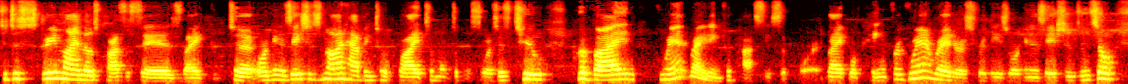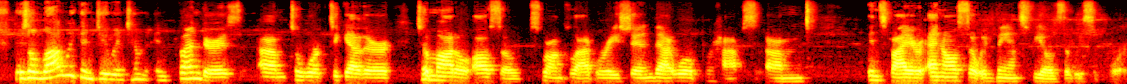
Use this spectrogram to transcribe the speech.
to just streamline those processes, like to organizations not having to apply to multiple sources, to provide grant writing capacity support. Like we're paying for grant writers for these organizations. And so there's a lot we can do in terms in funders um, to work together to model also strong collaboration that will perhaps um, inspire and also advance fields that we support.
